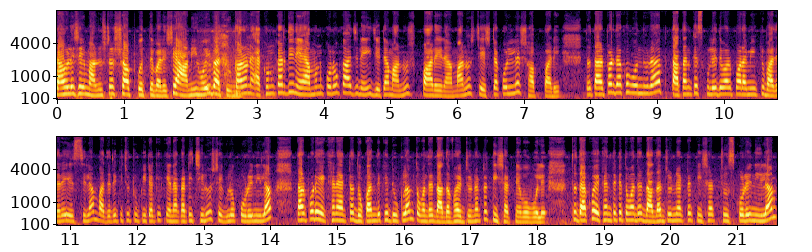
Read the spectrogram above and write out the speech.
তাহলে সেই মানুষটা সব করতে পারে। সে আমি হই বা তুমি। কারণ এখনকার দিনে এমন কোনো কাজ নেই যেটা মানুষ পারে না। মানুষ চেষ্টা করলে সব পারে। তো তারপর দেখো বন্ধুরা, তাতানকে স্কুলে দেওয়ার পর আমি একটু বাজারে এসেছিলাম। বাজারে কিছু টুকিটাকি কেনাকাটি ছিল, সেগুলো করে নিলাম। তারপরে এখানে একটা দোকান দেখে ঢুকলাম। তোমাদের দাদা ভাইয়ের জন্য একটা টি শার্ট নেব বলে। তো দেখো এখান থেকে তোমাদের দাদার জন্য একটা টি শার্ট চুজ করে নিলাম।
